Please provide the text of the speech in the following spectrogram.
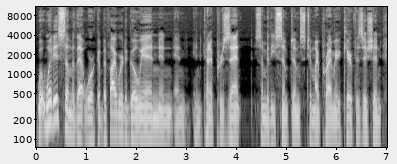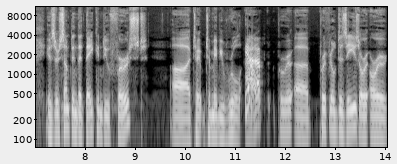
What, what is some of that workup? If I were to go in and, and, and kind of present some of these symptoms to my primary care physician, is there something that they can do first uh, to to maybe rule yeah. out per, uh, peripheral disease, or or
